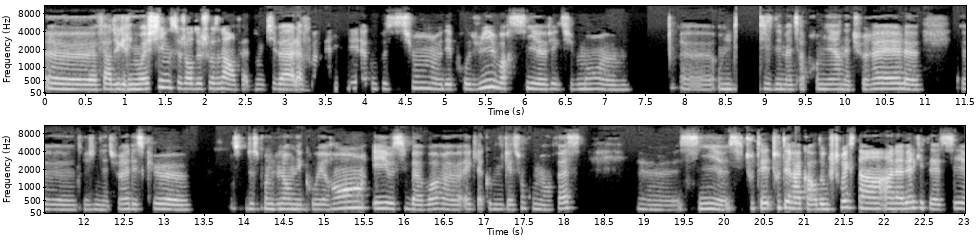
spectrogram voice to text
euh, faire du greenwashing, ce genre de choses-là en fait. Donc, qui va à la fois valider la composition euh, des produits, voir si euh, effectivement euh, on utilise des matières premières naturelles, d'origine naturelle. Est-ce que de ce point de vue-là, on est cohérent? Et aussi bah, voir avec la communication qu'on met en face si, tout est raccord. Donc, je trouvais que c'était un, label qui était assez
